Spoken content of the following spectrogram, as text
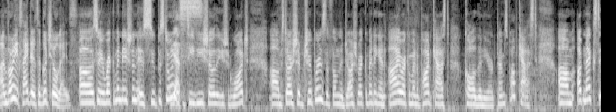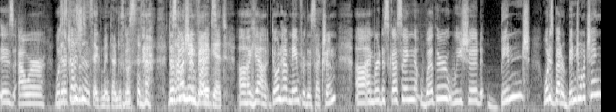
I'm very excited. It's a good show, guys. Uh, so your recommendation is Superstore. Yes. It's a TV show that you should watch. Um, Starship Troopers, the film that Josh recommending, and I recommend a podcast called the New York Times Podcast. Um, up next is our what section is? Discussion segment. I'm just Dis- going don't have a discussion name for it yet. Uh, yeah, don't have name for this section, uh, and we're discussing whether we should binge. What is better, binge watching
